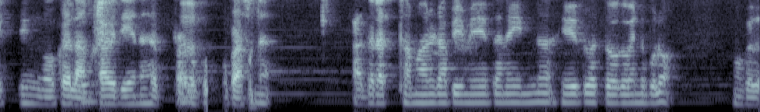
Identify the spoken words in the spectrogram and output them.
එක්තින් ඕක ලංකාව තියෙන ප්‍රලකු ප්‍රශ්න. අදරත් සමානට අපි මේ තැන ඉන්න හේතුවත් ඕක වෙන්න පුළුවන්. මොකද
